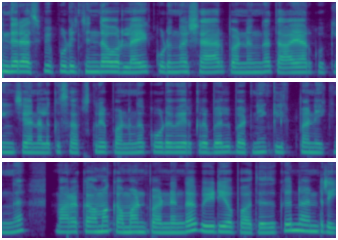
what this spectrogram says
இந்த ரெசிபி பிடிச்சிருந்தா ஒரு லைக் கொடுங்க ஷேர் பண்ணுங்கள் தாயார் குக்கிங் சேனலுக்கு சப்ஸ்கிரைப் பண்ணுங்கள் கூடவே இருக்கிற பெல் பட்டனையும் கிளிக் பண்ணிக்கோங்க. மறக்காமல் கமெண்ட் பண்ணுங்கள் வீடியோ பார்த்ததுக்கு நன்றி.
